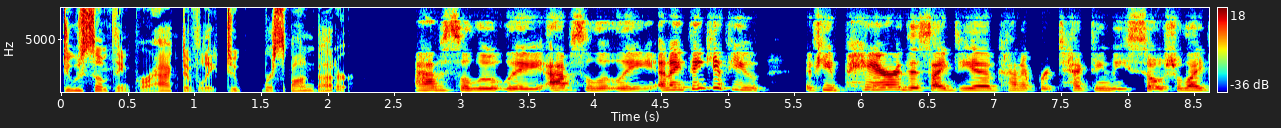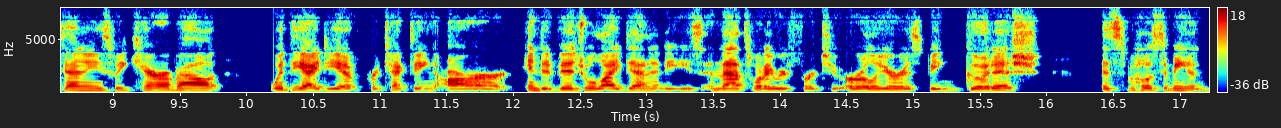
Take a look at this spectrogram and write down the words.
do something proactively to respond better. Absolutely, absolutely. And I think if you if you pair this idea of kind of protecting these social identities we care about with the idea of protecting our individual identities, and that's what I referred to earlier as being goodish. It's supposed to be a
